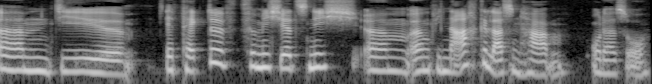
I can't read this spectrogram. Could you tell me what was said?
ähm, die Effekte für mich jetzt nicht ähm, irgendwie nachgelassen haben oder so.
